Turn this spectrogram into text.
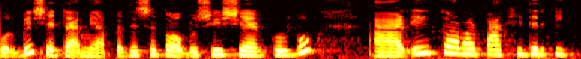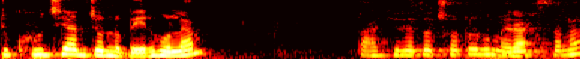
করবে সেটা আমি আপনাদের সাথে অবশ্যই শেয়ার করব। আর এই তো আমার পাখিদেরকে একটু খুঁজার জন্য বের হলাম। পাখিরা তো ছোট রুমে রাখছে না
